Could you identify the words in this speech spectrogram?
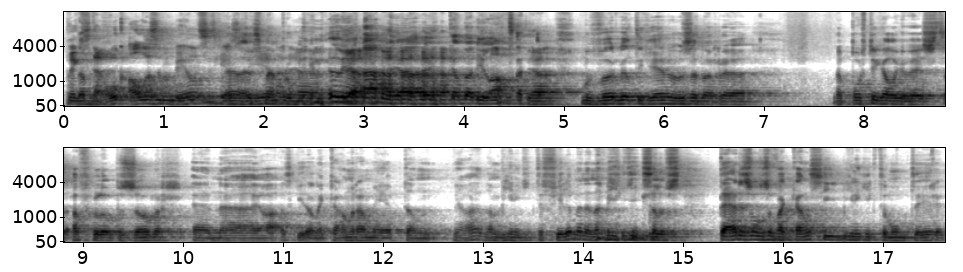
Brengt daar ook alles in beeld? Zit Ja, dat is mijn probleem. Ja. Ja, ik kan dat niet laten. Ja. Om een voorbeeld te geven, we zijn naar, eh, naar Portugal geweest afgelopen zomer. En eh, ja, als ik dan een camera mee heb, dan, ja, dan begin ik te filmen. En dan begin ik zelfs tijdens onze vakantie begin ik te monteren.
